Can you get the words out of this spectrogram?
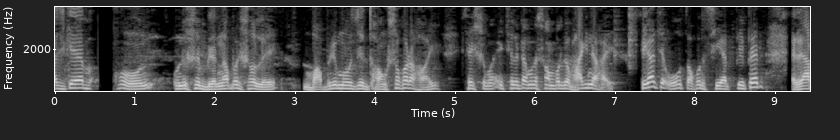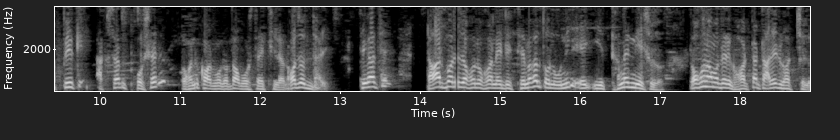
আজকে যখন উনিশশো বিরানব্বই সালে বাবরি মসজিদ ধ্বংস করা হয়, সেই সময় এই ছেলেটা আমাদের সম্পর্কে ভাগিনা হয়। ঠিক আছে? ও তখন সিআরপিএফ এর র্যাপিড অ্যাকশন ফোর্সের ওখানে কর্মরত অবস্থায় ছিলেন, অযোধ্যায়। ঠিক আছে? তারপরে যখন ওখানে এটি থেমে গেল, তখন উনি এই থানায় নিয়েছিল তখন আমাদের ঘরটা টালির ঘর ছিল।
